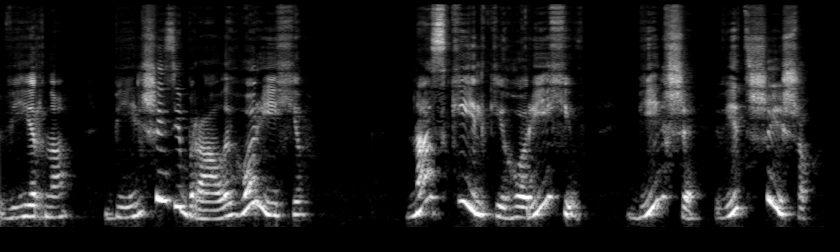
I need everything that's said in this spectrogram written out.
Вірно, більше зібрали горіхів. Наскільки горіхів більше від шишок?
